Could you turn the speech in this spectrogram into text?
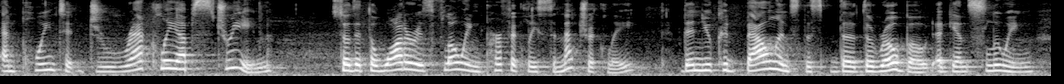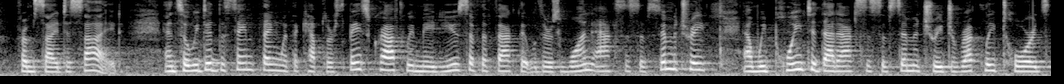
and point it directly upstream, so that the water is flowing perfectly symmetrically, then you could balance this, the the rowboat against slewing from side to side. And so we did the same thing with the Kepler spacecraft. We made use of the fact that there's one axis of symmetry, and we pointed that axis of symmetry directly towards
